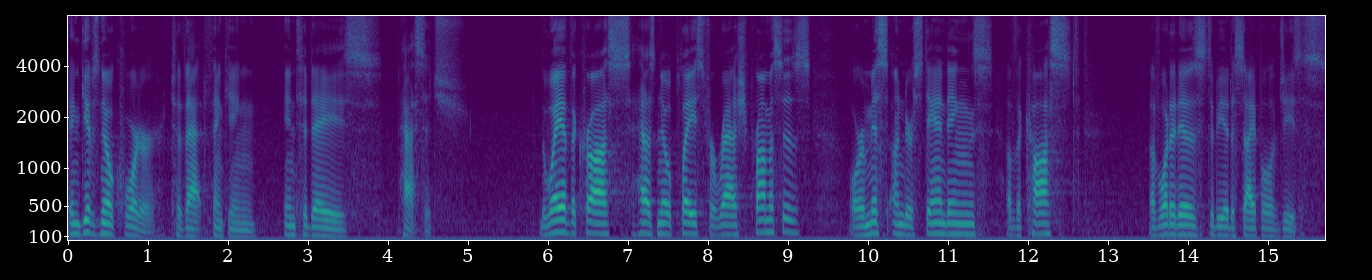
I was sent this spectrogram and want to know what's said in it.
and gives no quarter to that thinking in today's passage. The way of the cross has no place for rash promises or misunderstandings of the cost of what it is to be a disciple of Jesus.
